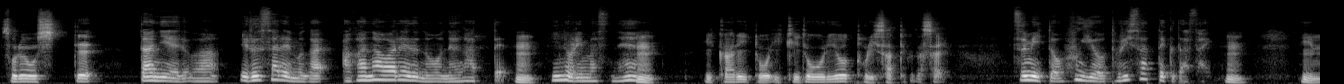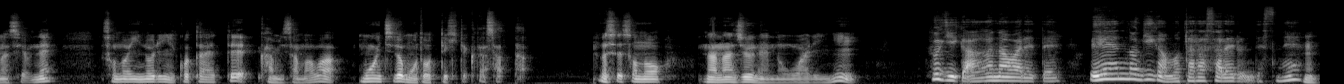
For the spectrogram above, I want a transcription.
それを知って、ダニエルはエルサレムがあがなわれるのを願ってうん、祈りますね。うん。怒りと憤りを取り去ってください。罪と不義を取り去ってください。うん。言いますよね。その祈りに応えて神様はもう一度戻ってきてくださった。そしてその70年の終わりに、不義があがなわれて永遠の義がもたらされるんですね。うん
